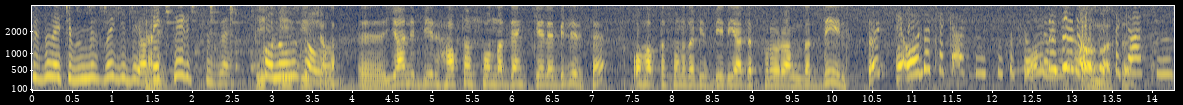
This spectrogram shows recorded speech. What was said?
bizim ekibimizle gidiyor. Yani- Bekleriz sizi. İ- Konuğumuz in- inşallah. olun. Ee, yani bir hafta sonuna denk gelebilirse o hafta sonu da biz bir yerde programda değilsek E orada çekersiniz siz de programı. neden Orada olmasın? çekersiniz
